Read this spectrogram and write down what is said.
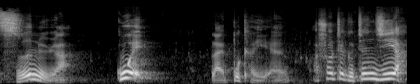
此女啊，贵来不可言啊。说这个甄姬啊，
